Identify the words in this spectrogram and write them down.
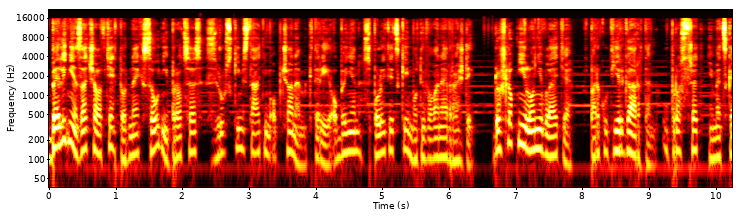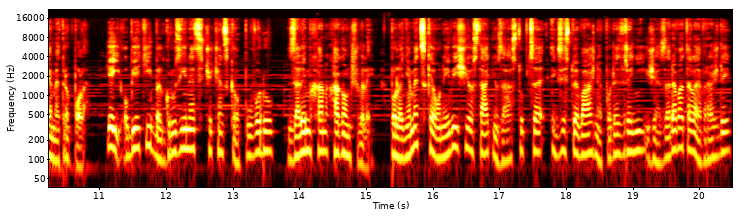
V Berlíně začal v těchto dnech soudní proces s ruským státním občanem, který je obviněn z politicky motivované vraždy. Došlo k ní loni v létě v parku Tiergarten uprostřed německé metropole. Její obětí byl gruzínec čečenského původu Zalimchan Chagonšvili. Podle německého nejvyššího státního zástupce existuje vážné podezření, že zadavatelé vraždy,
